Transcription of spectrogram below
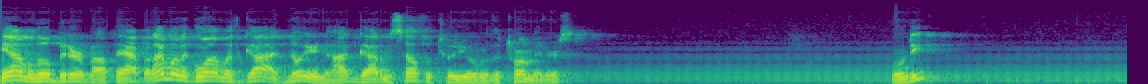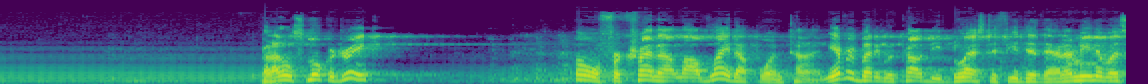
Yeah, I'm a little bitter about that, but I'm going to go on with God. No, you're not. God Himself will turn you over to the tormentors. Won't He? But I don't smoke or drink. Oh, for crying out loud, light up one time. Everybody would probably be blessed if you did that. I mean, it was.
